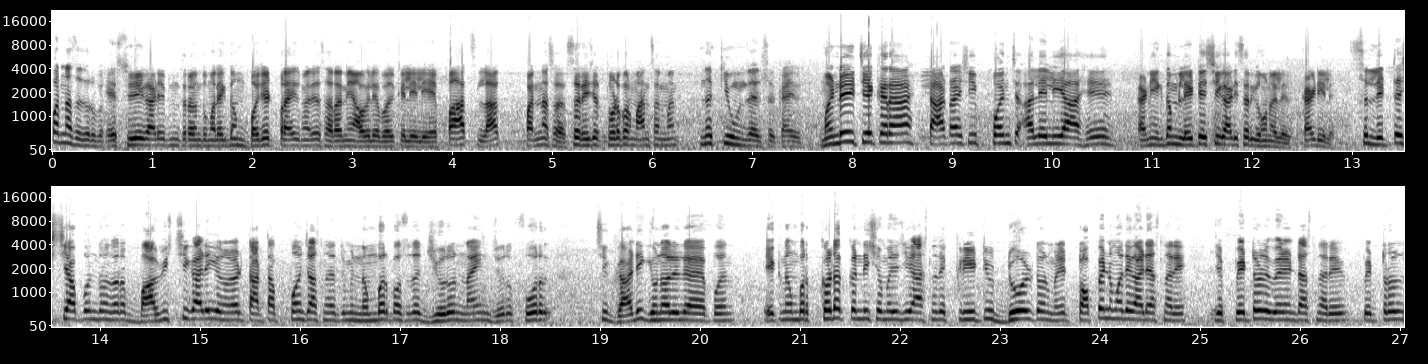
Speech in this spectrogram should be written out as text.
पन्नास हजार रुपये. एस व्ही गाडी मित्रांनो तुम्हाला एकदम बजेट प्राईजमध्ये सरांनी अवेलेबल केलेली आहे. पाच लाख पन्नास हजार. सर ह्याच्यात थोडंफार मान सन्मान? नक्की होऊन जाईल सर काय मंडळी चेक करा. टाटाची पंच आलेली आहे आणि एकदम लेटेस्टची गाडी सर घेऊन आलेली आहे. काय डील आहे? सर लेटेस्टची आपण दोन हजार बावीसची गाडी घेऊन आलो. टाटा पंच असणार. तुम्ही नंबर पाहू शकता. झिरो नाईन झिरो फोरची गाडी घेऊन आलेली आहे आपण. एक नंबर कडक कंडिशनमध्ये जे असणारे क्रिएटिव्ह डोल टोन म्हणजे टॉप एंडमध्ये गाडी असणार आहे जे पेट्रोल वेरियंट असणार आहे पेट्रोल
